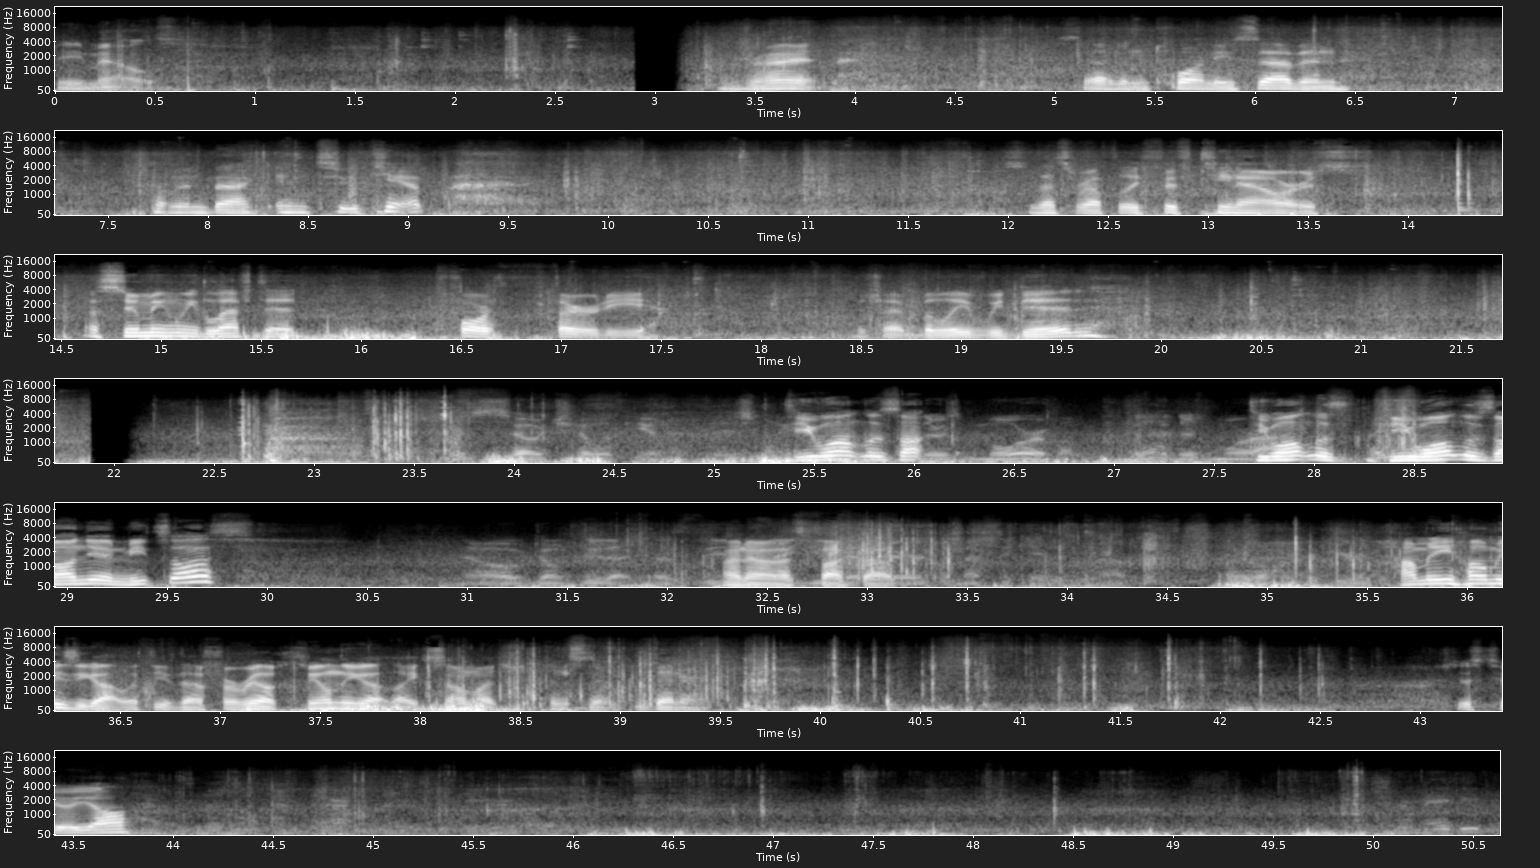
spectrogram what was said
The females. All right. 727. Coming back into camp. So that's roughly 15 hours. Assuming we left at 4:30, which I believe we did. so chill with you. Do you want lasagna? there's more of them. At- there's more Do you want las- Do you want lasagna and meat sauce? No, don't do that. 'cause these I know, that's fucked that up. they're domesticated enough. You're- How many homies you got with you though, for real? Because we only got like so much instant dinner. Just two of y'all? There may be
